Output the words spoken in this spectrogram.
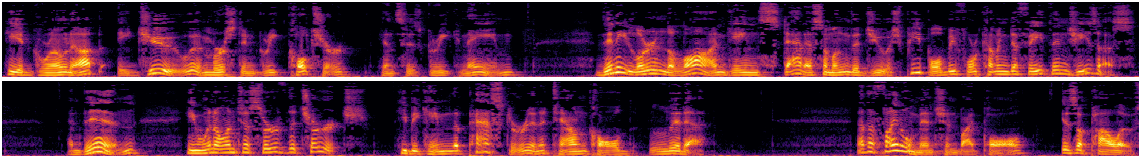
He had grown up a Jew, immersed in Greek culture, hence his Greek name. Then he learned the law and gained status among the Jewish people before coming to faith in Jesus. And then he went on to serve the church. He became the pastor in a town called Lydda. Now, the final mention by Paul is Apollos.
